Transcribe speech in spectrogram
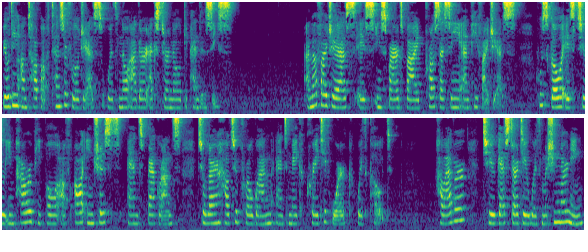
building on top of TensorFlow.js with no other external dependencies. ML5JS is inspired by processing and P5JS, whose goal is to empower people of all interests and backgrounds to learn how to program and make creative work with code. However, to get started with machine learning,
